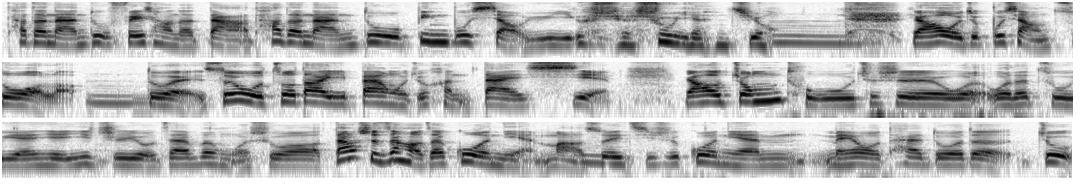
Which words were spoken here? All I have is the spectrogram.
它的难度非常的大，它的难度并不小于一个学术研究，嗯、然后我就不想做了，嗯、对，所以我做到一半我就很代谢，然后中途就是我我的组员也一直有在问我说，当时正好在过年嘛，嗯、所以其实过年没有太多的，就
